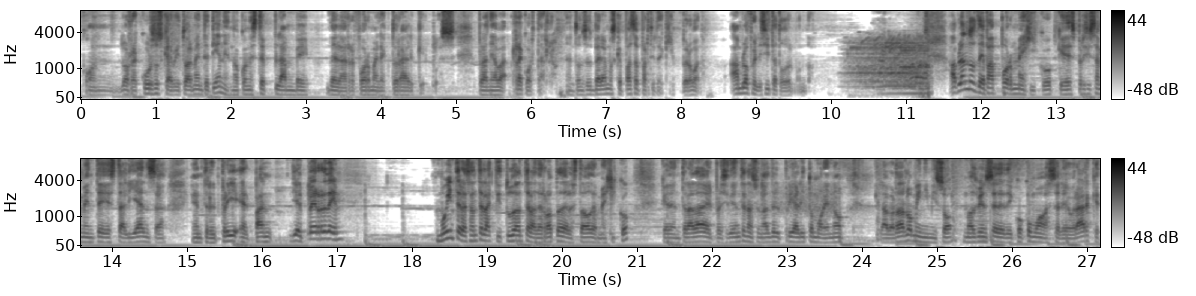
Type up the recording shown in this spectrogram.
con los recursos que habitualmente tiene, no con este plan B de la reforma electoral que pues planeaba recortarlo. Entonces veremos qué pasa a partir de aquí, pero bueno, AMLO felicita a todo el mundo. Hablando de Va por México, que es precisamente esta alianza entre el PRI, el PAN y el PRD, muy interesante la actitud ante la derrota del Estado de México, que de entrada el presidente nacional del PRI, Alito Moreno, la verdad lo minimizó, más bien se dedicó como a celebrar que,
